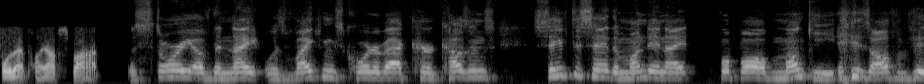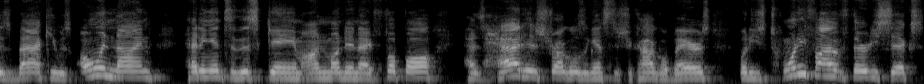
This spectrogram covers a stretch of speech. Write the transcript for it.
for that playoff spot. The story of the night was Vikings quarterback Kirk Cousins. Safe to say the Monday night football monkey is off of his back. He was 0 9 heading into this game on Monday Night Football, has had his struggles against the Chicago Bears, but he's 25 of 36,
